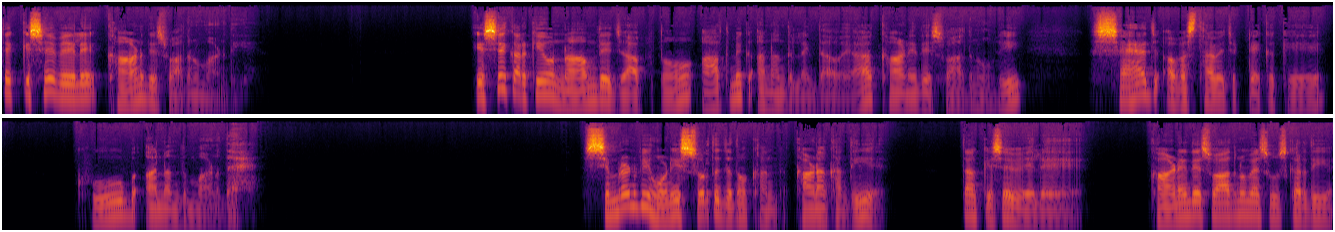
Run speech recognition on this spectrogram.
ਤੇ ਕਿਸੇ ਵੇਲੇ ਖਾਣ ਦੇ ਸਵਾਦ ਨੂੰ ਮਾਣਦੀ ਹੈ ਇਸੇ ਕਰਕੇ ਉਹ ਨਾਮ ਦੇ ਜਾਪ ਤੋਂ ਆਤਮਿਕ ਆਨੰਦ ਲੈਂਦਾ ਹੋਇਆ, ਖਾਣੇ ਦੇ ਸਵਾਦ ਨੂੰ ਵੀ ਸਹਿਜ ਅਵਸਥਾ ਵਿੱਚ ਟਿਕ ਕੇ ਖੂਬ ਆਨੰਦ ਮਾਣਦਾ ਹੈ। ਸਿਮਰਨ ਵੀ ਹੋਣੀ ਸੁਰਤ ਜਦੋਂ ਖਾਣਾ ਖਾਂਦੀ ਹੈ ਤਾਂ ਕਿਸੇ ਵੇਲੇ ਖਾਣੇ ਦੇ ਸਵਾਦ ਨੂੰ ਮਹਿਸੂਸ ਕਰਦੀ ਹੈ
